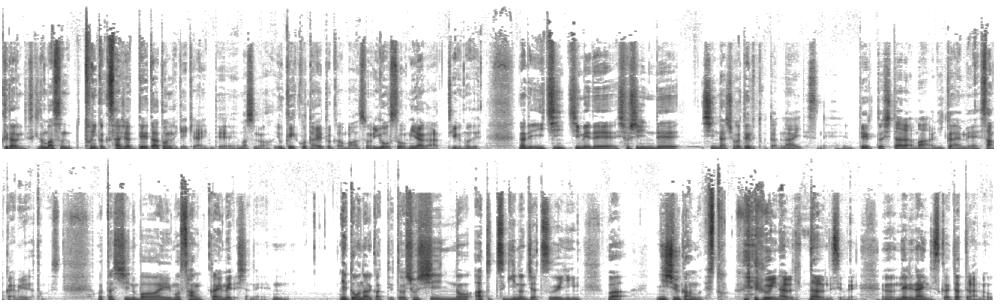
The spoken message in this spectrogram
下るんですけど、まあ、そのとにかく最初はデータを取らなきゃいけないんで、まあ、その受け答えとか、まあ、その様子を見ながらっていうので、なので1日目で初診で診断書が出るってことはないですね。出るとしたら、まあ、2回目、3回目だと思います。私の場合も3回目でしたね。うん。で、どうなるかっていうと、初診のあと次のじゃ通院は2週間後ですというふうになる、なるんですよね。うん、寝れないんですか？だったら、あの、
